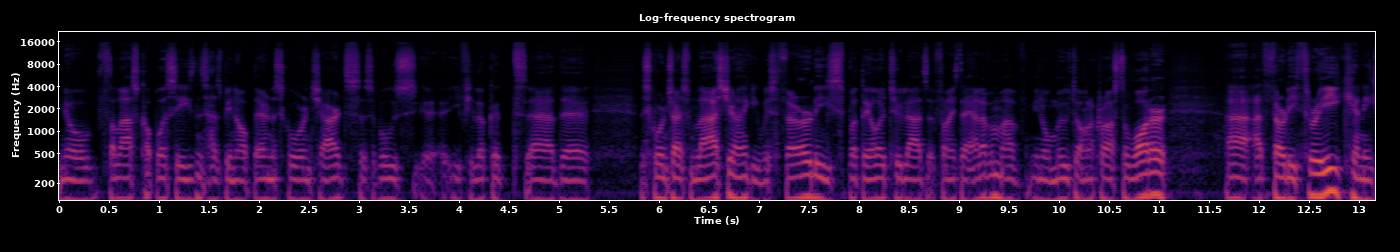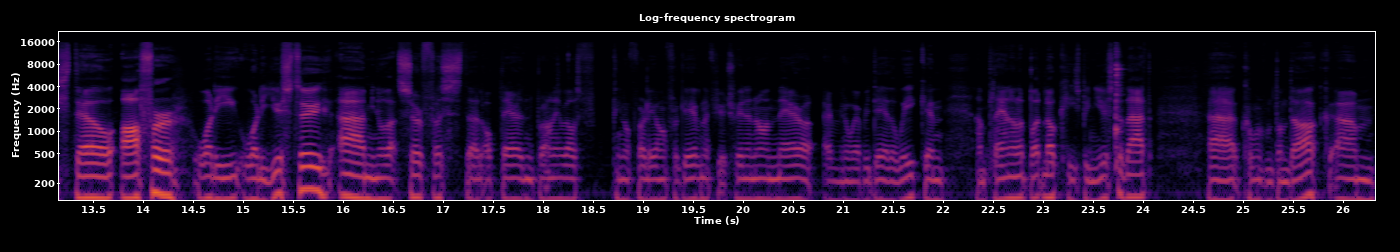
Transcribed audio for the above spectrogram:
you know, for the last couple of seasons has been up there in the scoring charts. I suppose uh, if you look at uh, the the scoring charts from last year, I think he was 30s, but the other two lads that finished ahead of him have, you know, moved on across the water. uh, at 33, can he still offer what he what he used to? Um, you know that surface that up there in Brandywell's you know fairly unforgiving if you're training on there, you know every day of the week and and playing on it. But look, he's been used to that uh, coming from Dundalk. Um,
